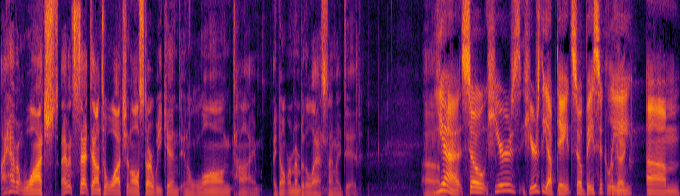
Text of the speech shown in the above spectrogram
I haven't watched. I haven't sat down to watch an All Star Weekend in a long time. I don't remember the last time I did. Um, yeah, so here's here's the update. So basically, Okay. um,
